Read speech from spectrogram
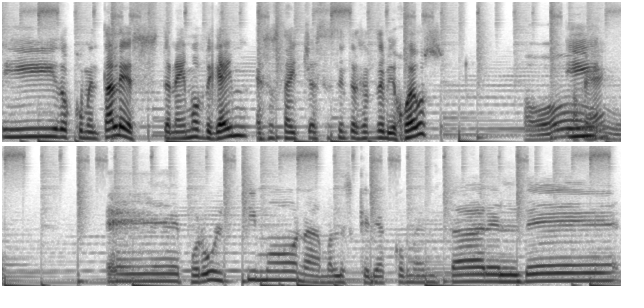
y documentales. The Name of the Game. Eso está, hecho- eso está interesante de videojuegos. Oh, Y-. Eh, por último, nada más les quería comentar el de.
